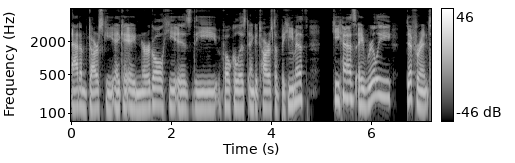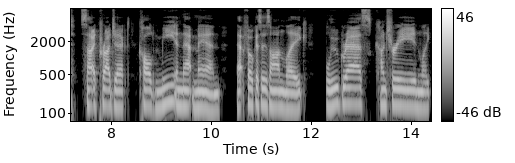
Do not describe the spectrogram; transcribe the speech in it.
Adam Darski, aka Nergal. He is the vocalist and guitarist of Behemoth. He has a really different side project called Me and That Man that focuses on like bluegrass, country, and like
